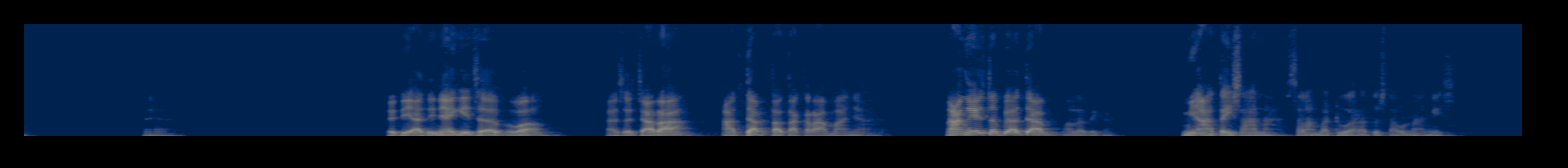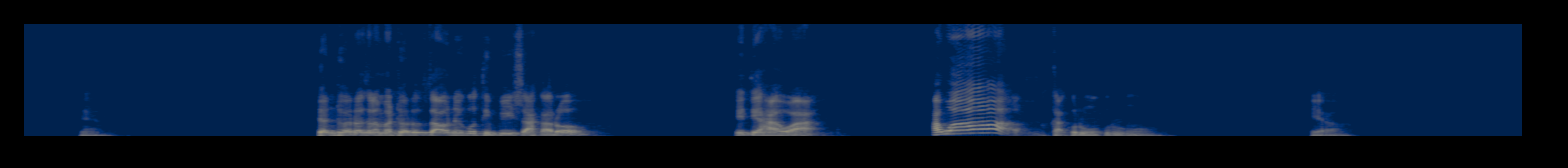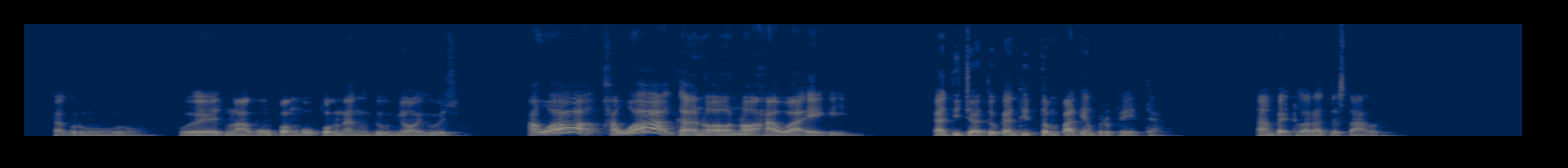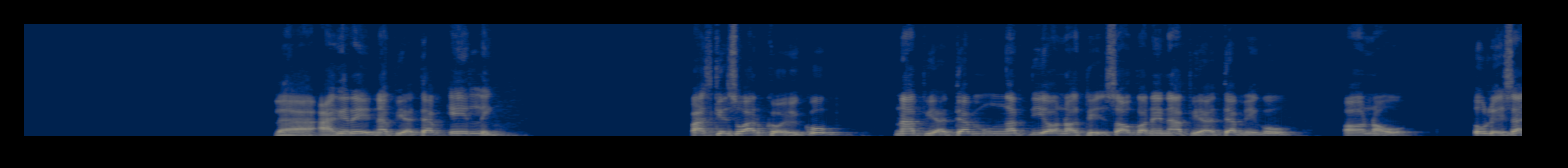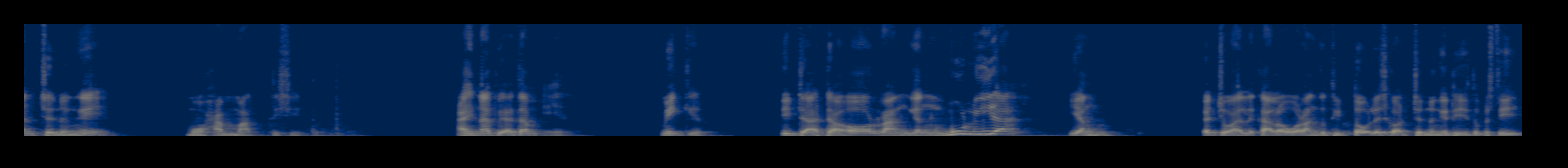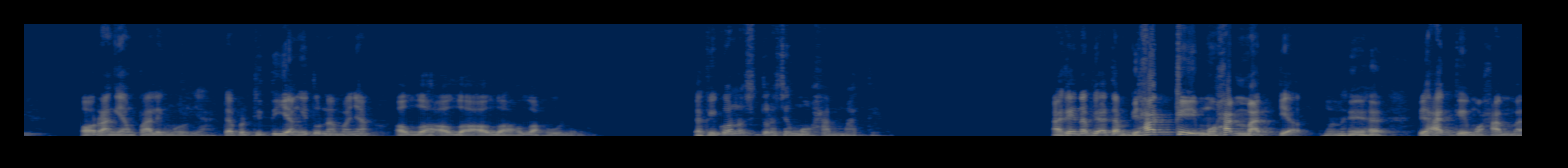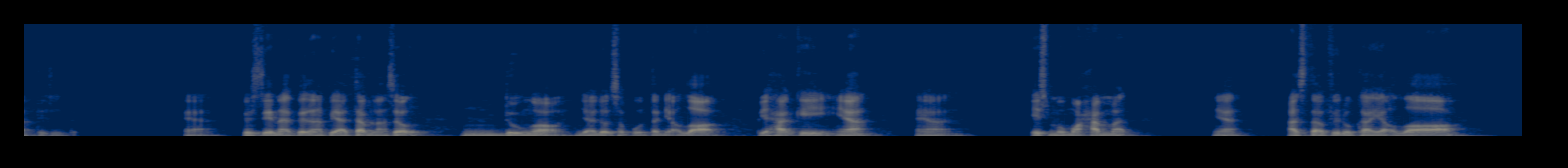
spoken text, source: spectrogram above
ya. Jadi artinya ini secara adab tata keramanya. Nangis Nabi Adam Mi'atai sana selama 200 tahun nangis. Ya. Dan 200 selama 200 tahun itu dipisah karo Siti Hawa. Hawa gak kurungu-kurungu. Ya. Gak kurungu-kurungu. Wes mlaku mubeng-mubeng nang donya iku wis. Hawa, Hawa kan ono Hawa iki. Kan dijatuhkan di tempat yang berbeda sampai 200 tahun. Lah, akhirnya Nabi Adam eling. Pas ke swarga iku Nabi Adam ngerti ana dik sakone Nabi Adam iku ana tulisan jenenge Muhammad di situ. Akhirnya Nabi Adam mikir, tidak ada orang yang mulia yang kecuali kalau orang itu ditulis kok jenenge di situ pasti orang yang paling mulia. Dapat di tiang itu namanya Allah Allah Allah Allah. Lagi kok situasi Muhammad itu. Akhirnya Nabi Adam bihaki Muhammad ya. bihaki Muhammad di situ. Ya, Gusti Nabi Adam langsung dungo jaluk sebutan ya Allah bihaki ya ya ismu Muhammad ya astagfirullah ya Allah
